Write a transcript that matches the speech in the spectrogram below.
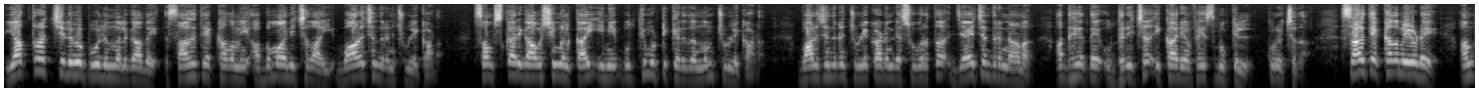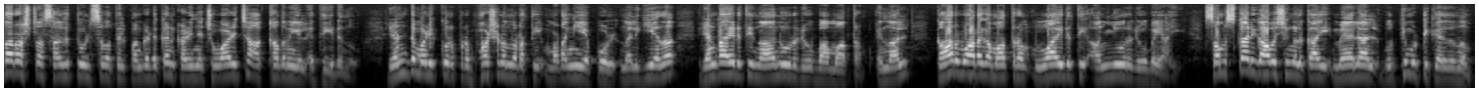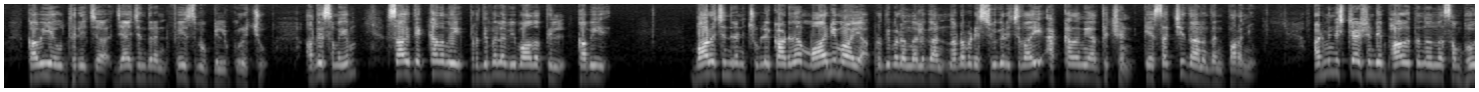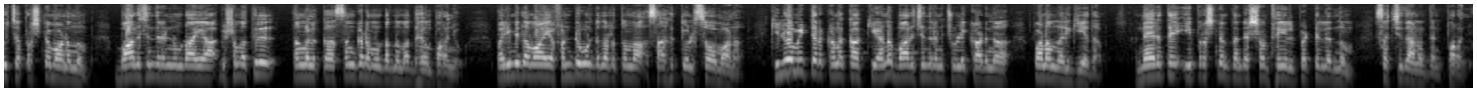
യാത്രാ ചെലവ് പോലും നൽകാതെ സാഹിത്യ അക്കാദമി അപമാനിച്ചതായി ബാലചന്ദ്രൻ ചുള്ളിക്കാട്. സാംസ്കാരിക ആവശ്യങ്ങൾക്കായി ഇനി ബുദ്ധിമുട്ടിക്കരുതെന്നും ചുള്ളിക്കാട്. ബാലചന്ദ്രൻ ചുള്ളിക്കാടിന്റെ സുഹൃത്ത് ജയചന്ദ്രനാണ് അദ്ദേഹത്തെ ഉദ്ധരിച്ച് ഇക്കാര്യം ഫേസ്ബുക്കിൽ കുറിച്ചത്. സാഹിത്യ അക്കാദമിയുടെ അന്താരാഷ്ട്ര സാഹിത്യോത്സവത്തിൽ പങ്കെടുക്കാൻ കഴിഞ്ഞ ചൊവ്വാഴ്ച അക്കാദമിയിൽ എത്തിയിരുന്നു. രണ്ട് മണിക്കൂർ പ്രഭാഷണം നടത്തി മടങ്ങിയപ്പോൾ നൽകിയത് രണ്ടായിരത്തി നാനൂറ് രൂപ മാത്രം. എന്നാൽ കാർ വാടക മാത്രം മൂവായിരത്തി അഞ്ഞൂറ് രൂപയായി. സാംസ്കാരിക ആവശ്യങ്ങൾക്കായി മേലാൽ ബുദ്ധിമുട്ടിക്കരുതെന്നും കവിയെ ഉദ്ധരിച്ച് ജയചന്ദ്രൻ ഫേസ്ബുക്കിൽ കുറിച്ചു. അതേസമയം സാഹിത്യ അക്കാദമി പ്രതിഫല വിവാദത്തിൽ കവി ബാലചന്ദ്രൻ ചുള്ളിക്കാടിന് മാന്യമായ പ്രതിഫലം നൽകാൻ നടപടി സ്വീകരിച്ചതായി അക്കാദമി അധ്യക്ഷൻ കെ സച്ചിദാനന്ദൻ പറഞ്ഞു. അഡ്മിനിസ്ട്രേഷന്റെ ഭാഗത്തു നിന്ന് സംഭവിച്ച പ്രശ്നമാണെന്നും ബാലചന്ദ്രൻ ബാലചന്ദ്രനുണ്ടായ വിഷമത്തിൽ തങ്ങൾക്ക് സങ്കടമുണ്ടെന്നും അദ്ദേഹം പറഞ്ഞു. പരിമിതമായ ഫണ്ട് കൊണ്ട് നടത്തുന്ന സാഹിത്യോത്സവമാണ്. കിലോമീറ്റർ കണക്കാക്കിയാണ് ബാലചന്ദ്രൻ ചുള്ളിക്കാടിന് പണം നൽകിയത്. നേരത്തെ ഈ പ്രശ്നം തന്റെ ശ്രദ്ധയിൽപ്പെട്ടില്ലെന്നും സച്ചിദാനന്ദൻ പറഞ്ഞു.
